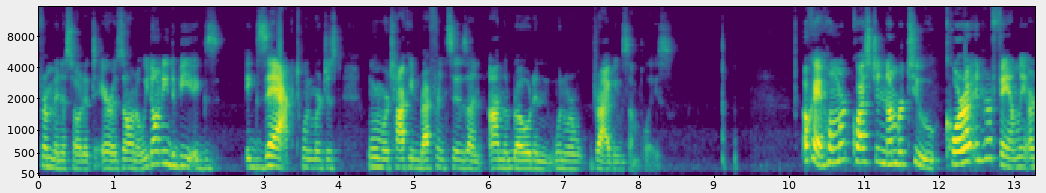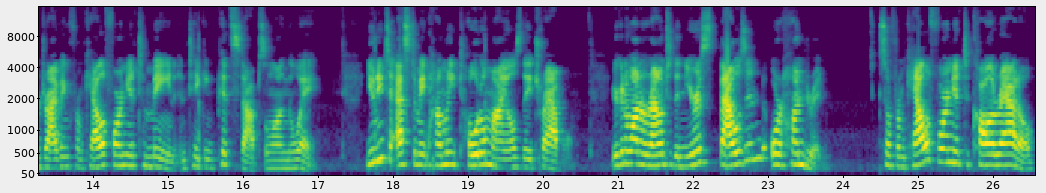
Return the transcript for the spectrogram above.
from Minnesota to Arizona. We don't need to be ex exact when we're just when we're talking references on, on the road and when we're driving someplace. Okay, homework question number two. Cora and her family are driving from California to Maine and taking pit stops along the way. You need to estimate how many total miles they travel. You're going to want to round to the nearest thousand or hundred. So from California to Colorado,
